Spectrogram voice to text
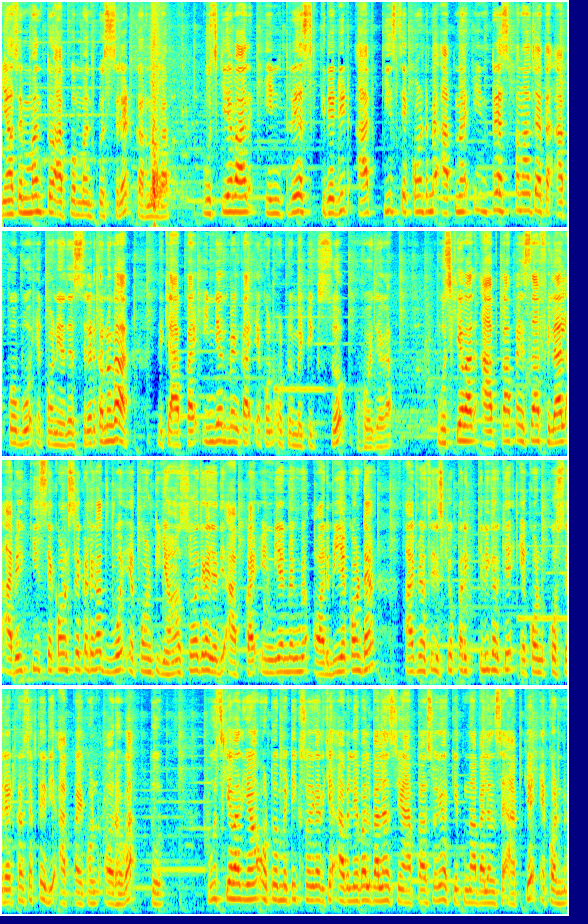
यहाँ से मंथ तो आपको मंथ को सिलेक्ट करना होगा। उसके बाद इंटरेस्ट क्रेडिट आप किस अकाउंट में अपना इंटरेस्ट पाना चाहते हैं, आपको वो अकाउंट यहाँ से सिलेक्ट करना होगा। देखिए, आपका इंडियन बैंक का अकाउंट ऑटोमेटिक शो हो जाएगा। उसके बाद आपका पैसा फ़िलहाल अभी किस अकाउंट से कटेगा तो वो अकाउंट यहाँ शो हो जाएगा। यदि आपका इंडियन बैंक में और भी अकाउंट है, आप यहाँ से इसके ऊपर क्लिक करके अकाउंट को सिलेक्ट कर सकते हैं। यदि आपका अकाउंट और होगा तो उसके बाद यहाँ ऑटोमेटिक सो जाएगा देखिए अवेलेबल बैलेंस यहाँ आपका सो जाएगा कितना बैलेंस है आपके अकाउंट में।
